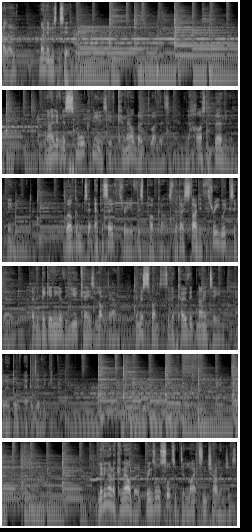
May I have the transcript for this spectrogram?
Hello, my name is Tim. And I live in a small community of canal boat dwellers in the heart of Birmingham, England. Welcome to episode 3 of this podcast that I started three weeks ago at the beginning of the UK's lockdown in response to the COVID 19 global epidemic. Living on a canal boat brings all sorts of delights and challenges,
